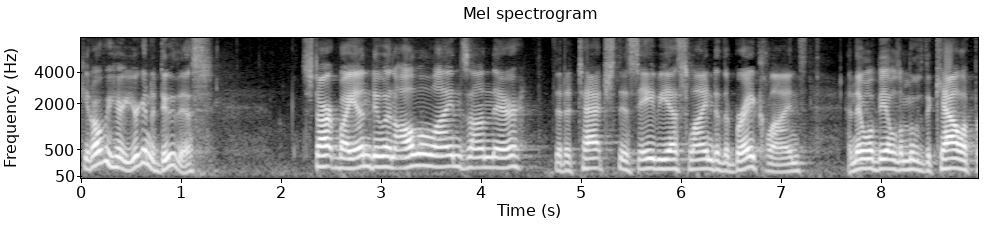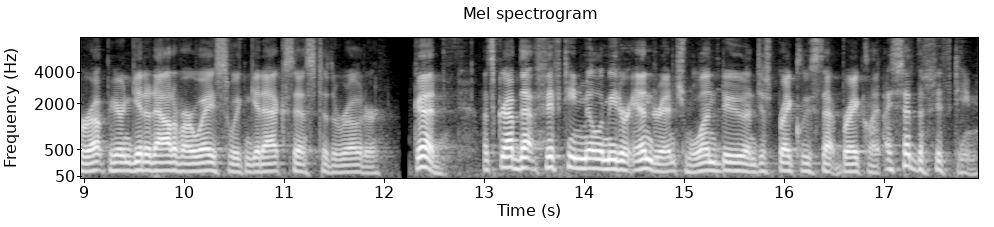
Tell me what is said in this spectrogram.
get over here. You're going to do this. Start by undoing all the lines on there that attach this ABS line to the brake lines, and then we'll be able to move the caliper up here and get it out of our way so we can get access to the rotor. Good. Let's grab that 15 millimeter end wrench we'll undo and just break loose that brake line. I said the 15.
